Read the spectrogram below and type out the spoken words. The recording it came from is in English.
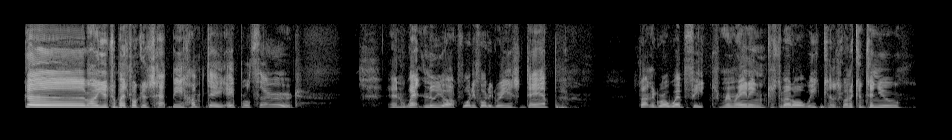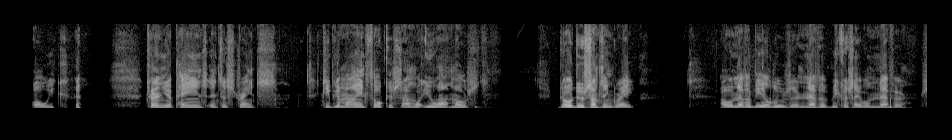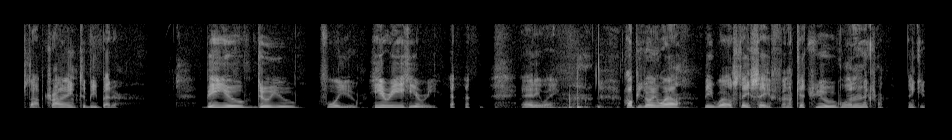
Good morning, YouTube Ice Smokers. Happy Hump Day, April 3rd. And wet New York, 44 degrees, damp, starting to grow web feet. It's been raining just about all week, and it's going to continue all week. Turn your pains into strengths. Keep your mind focused on what you want most. Go do something great. I will never be a loser, never, because I will never stop trying to be better. Be you, do you, for you. Heary, heary. anyway, hope you're doing well. Be well, stay safe, and I'll catch you on the next one. Thank you.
